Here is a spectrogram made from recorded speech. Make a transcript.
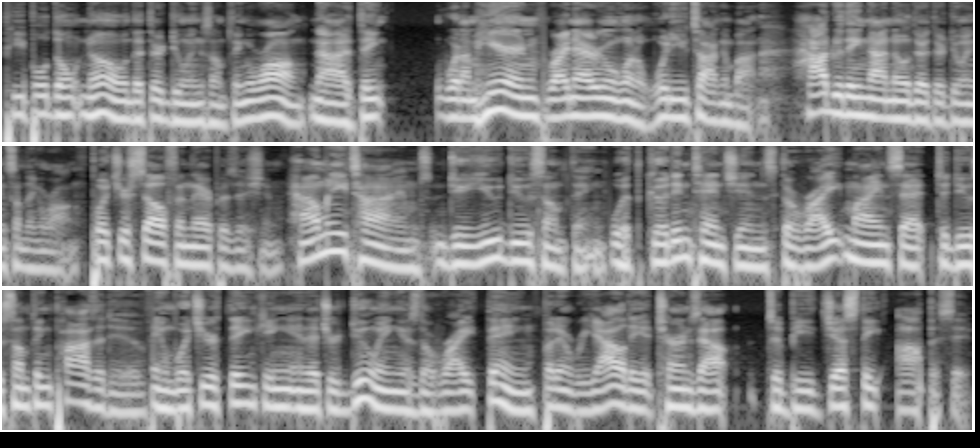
people don't know that they're doing something wrong. Now, I think what I'm hearing right now, everyone going, what are you talking about? How do they not know that they're doing something wrong? Put yourself in their position. How many times do you do something with good intentions, the right mindset to do something positive, and what you're thinking and that you're doing is the right thing, but in reality, it turns out to be just the opposite.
